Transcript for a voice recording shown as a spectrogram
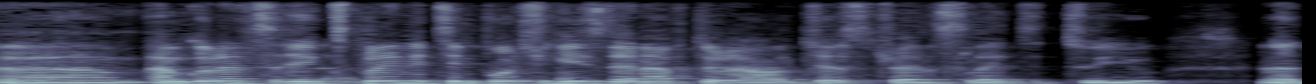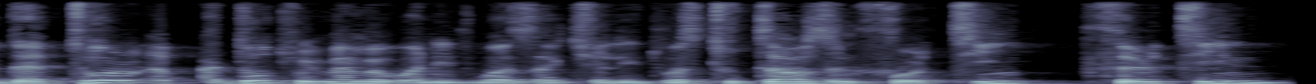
Um, I'm going to explain it in Portuguese, then after I'll just translate it to you. Uh, that tour, I don't remember when it was actually. It was 2014, 13.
